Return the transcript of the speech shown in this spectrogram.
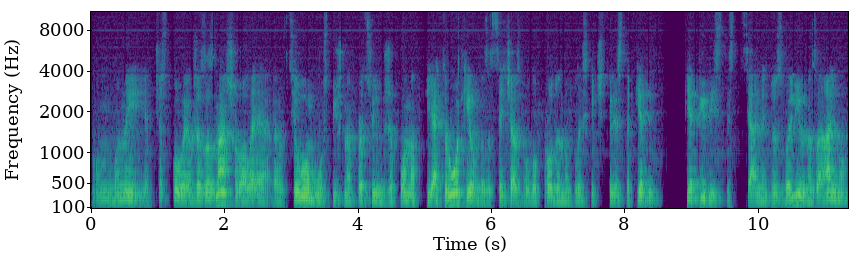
Вони як частково я вже зазначив, але е, в цілому успішно працюють вже понад 5 років. За цей час було продано близько 450 спеціальних дозволів на загальну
